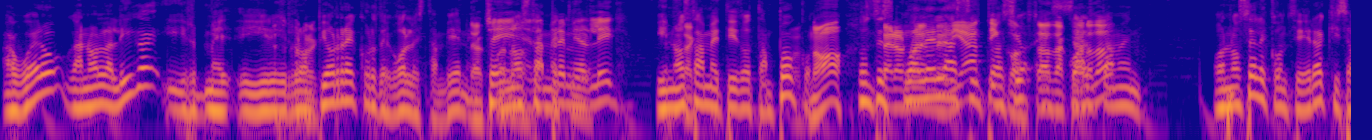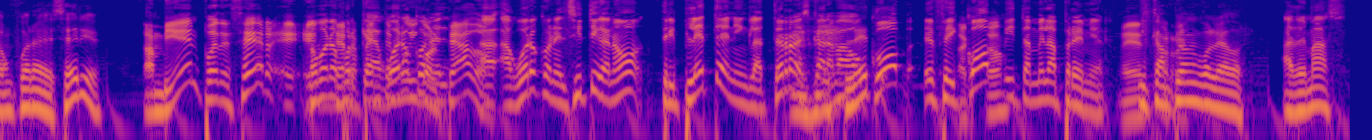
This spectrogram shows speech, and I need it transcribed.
Agüero ganó la Liga y, me- y Es rompió récord de goles también. De Sí, acuerdo. no en está la Premier. League. Y no Exacto. está metido tampoco. No, Entonces, pero no ¿cuál es es la situación? ¿estás de acuerdo? Exactamente. O no se le considera quizá un fuera de serie. También puede ser. eh, No, bueno, de porque Agüero muy con, el, Agüero con el City ganó triplete en Inglaterra, es Carabao. Cup, FA Cup y también la Premier. Es y campeón correcto. goleador, Además,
